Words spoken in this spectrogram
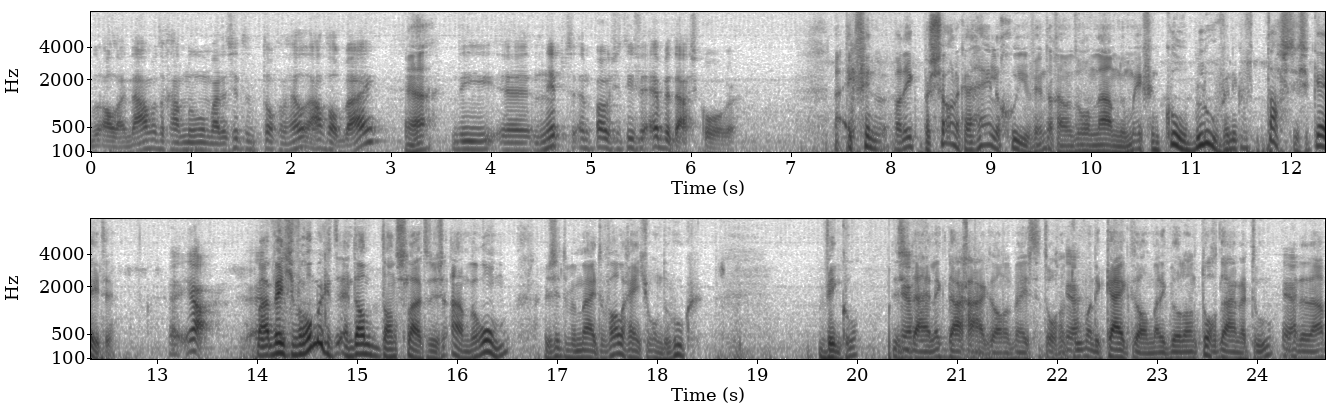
doen allerlei namen te gaan noemen, maar er zitten er toch een heel aantal bij Ja. die nipt een positieve EBITDA scoren. Nou, ik vind, wat ik persoonlijk een hele goede vind, dan gaan we het wel een naam noemen. Ik vind Coolblue vind ik een fantastische keten. Eh, ja, Maar weet je waarom ik het... En dan, dan sluit het dus aan. Waarom? Er zit er bij mij toevallig eentje om de hoek. Winkel. Dus Ja. uiteindelijk, daar ga ik dan het meeste toch naartoe. Ja. Want ik kijk dan, maar ik wil dan toch daar naartoe. Ja. Inderdaad,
